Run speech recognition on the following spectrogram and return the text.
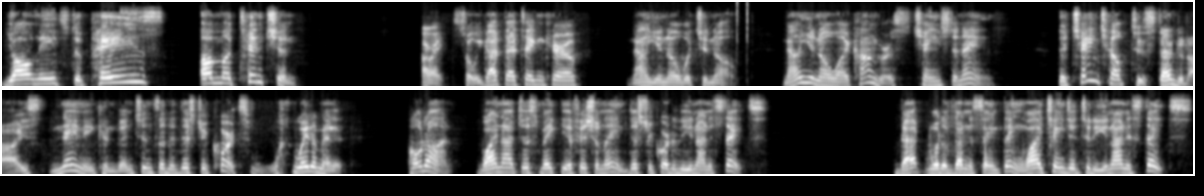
Y'all needs to pays them attention. All right, so we got that taken care of. Now you know what you know. Now you know why Congress changed the name. The change helped to standardize naming conventions of the district courts. Wait a minute. Hold on. Why not just make the official name District Court of the United States? That would have done the same thing. Why change it to the United States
